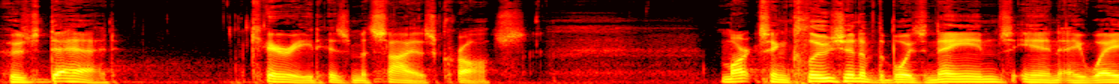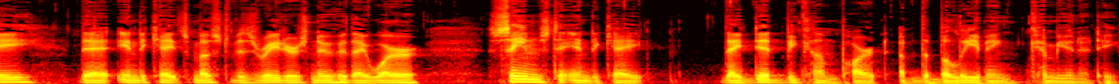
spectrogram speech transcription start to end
whose dad carried his Messiah's cross. Mark's inclusion of the boys' names in a way that indicates most of his readers knew who they were seems to indicate they did become part of the believing community.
